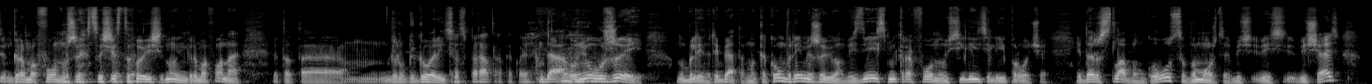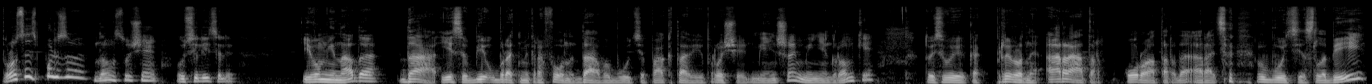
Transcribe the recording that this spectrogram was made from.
граммофон уже существующий, ну не граммофон, а этот, а, грубо говоря. Респиратор такой. Да, у него уже, ну блин, ребята, мы в каком времени живем? Везде есть микрофоны, усилители и прочее. И даже слабым голосом вы можете вещать, просто используя в данном случае усилители и вам не надо... Да, если убрать микрофоны, да, вы будете по октаве и проще меньше, менее громкие. То есть вы как природный оратор, оратор, да, орать, вы будете слабее,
